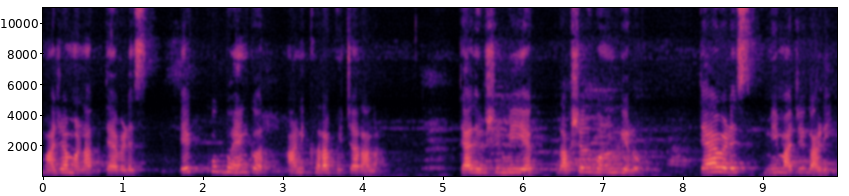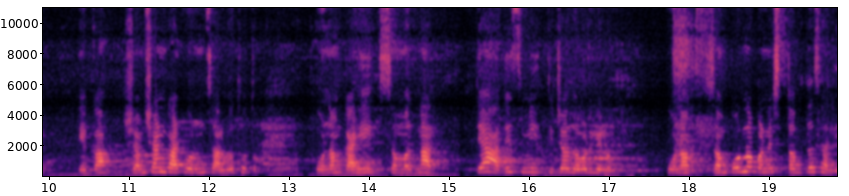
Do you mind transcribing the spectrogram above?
माझ्या मनात त्यावेळेस एक खूप भयंकर आणि खराब विचार आला. त्या दिवशी मी एक राक्षस बनून गेलो. त्यावेळेस मी माझी गाडी एका शमशानघाटवरून चालवत होतो. पूनम काही समजणार त्याआधीच मी तिच्याजवळ गेलो. पूनम संपूर्णपणे स्तब्ध झाली.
